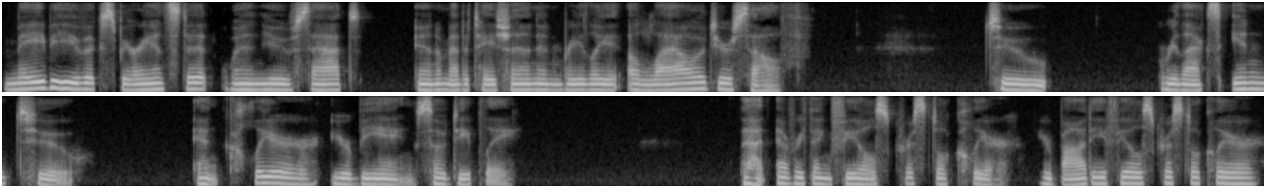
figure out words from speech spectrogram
maybe you've experienced it when you've sat in a meditation and really allowed yourself to relax into and clear your being so deeply that everything feels crystal clear. Your body feels crystal clear,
